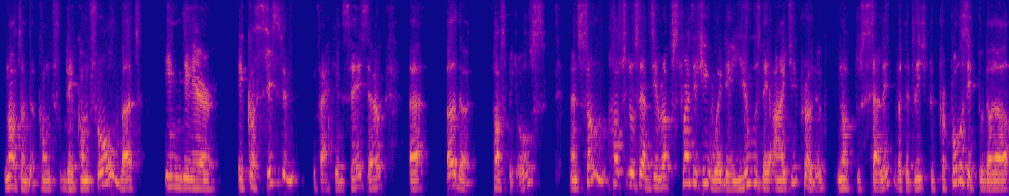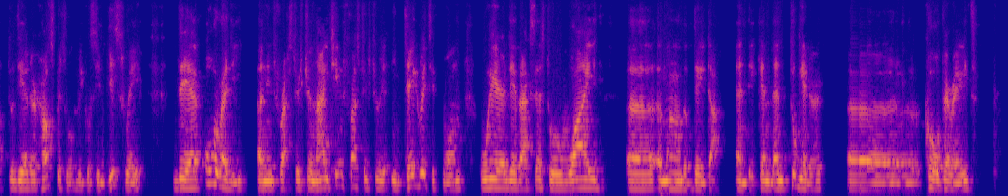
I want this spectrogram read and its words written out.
not under con their control, but in their ecosystem, if I can say so, uh, other hospitals. And some hospitals have developed strategy where they use their IT product, not to sell it, but at least to propose it to the, to the other hospital, because in this way, they have already an infrastructure, an IT infrastructure, integrated one, where they have access to a wide uh, amount of data. And they can then together uh, cooperate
